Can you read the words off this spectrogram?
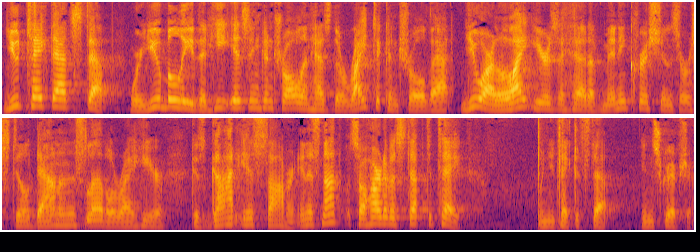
you take that step where you believe that He is in control and has the right to control that, you are light years ahead of many Christians who are still down on this level right here because God is sovereign. And it's not so hard of a step to take when you take a step in Scripture.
